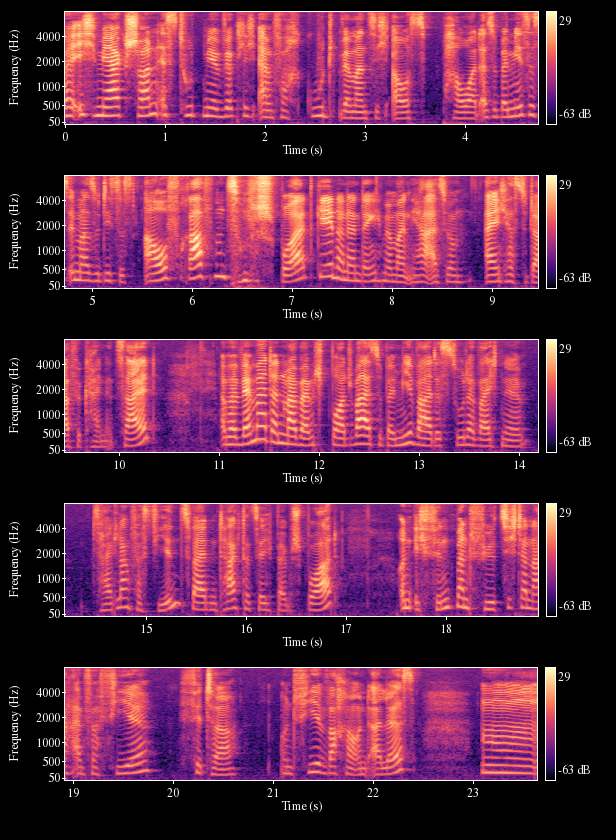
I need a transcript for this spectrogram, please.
Weil ich merke schon, es tut mir wirklich einfach gut, wenn man sich auspowert. Also bei mir ist es immer so dieses Aufraffen zum Sport gehen und dann denke ich mir mal, ja, also eigentlich hast du dafür keine Zeit. Aber wenn man dann mal beim Sport war, also bei mir war das so, da war ich eine Zeit lang fast jeden zweiten Tag tatsächlich beim Sport. Und ich finde, man fühlt sich danach einfach viel fitter und viel wacher und alles. Mm,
